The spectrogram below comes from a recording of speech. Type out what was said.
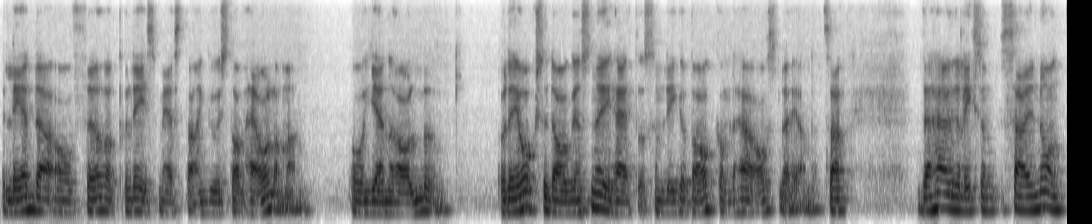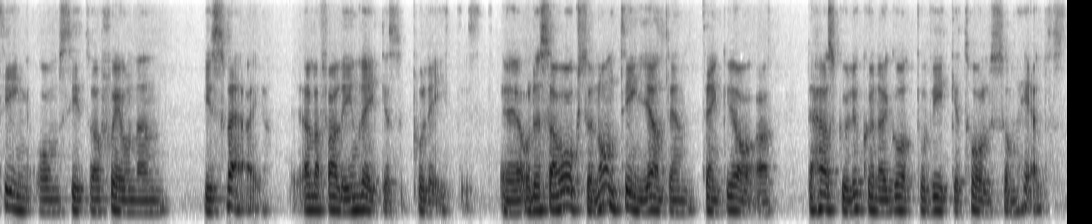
ledda av förre polismästaren Gustav Hålerman och general Munk. Och det är också Dagens Nyheter som ligger bakom det här avslöjandet. Så att det här liksom säger någonting om situationen i Sverige, i alla fall inrikespolitiskt. Eh, och det säger också någonting egentligen, tänker jag, att det här skulle kunna gått på vilket håll som helst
